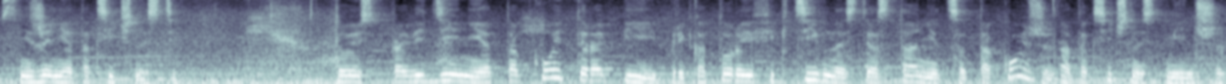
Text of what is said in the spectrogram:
снижение токсичности. То есть проведение такой терапии, при которой эффективность останется такой же, а токсичность меньше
